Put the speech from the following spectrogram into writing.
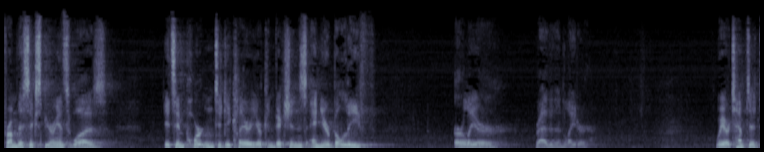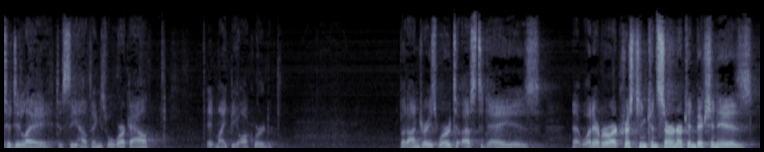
from this experience was it's important to declare your convictions and your belief earlier rather than later. We are tempted to delay to see how things will work out. It might be awkward. But Andre's word to us today is that whatever our Christian concern or conviction is,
